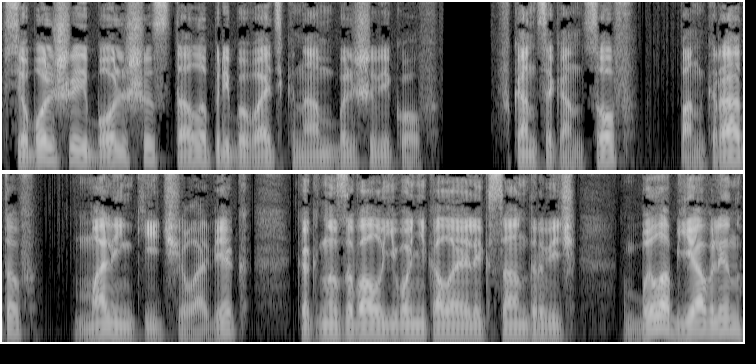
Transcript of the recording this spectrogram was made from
Все больше и больше стало прибывать к нам большевиков. В конце концов, Панкратов, маленький человек, как называл его Николай Александрович, был объявлен,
